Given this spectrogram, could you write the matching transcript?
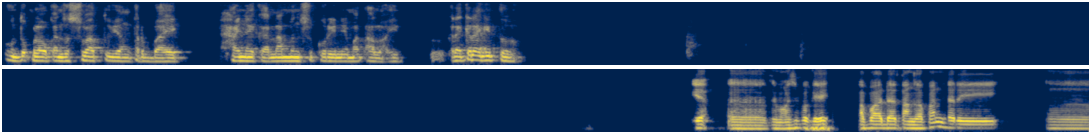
untuk melakukan sesuatu yang terbaik hanya karena mensyukuri nikmat Allah itu. Kira-kira gitu. Ya, eh, terima kasih Pak Kiai. Apa ada tanggapan dari eh,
